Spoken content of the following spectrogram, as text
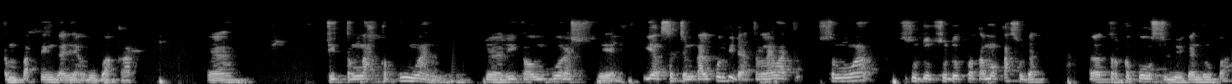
tempat tinggalnya Abu Bakar, ya, di tengah kepungan dari kaum Quraisy ya, yang sejengkal pun tidak terlewat. Semua sudut-sudut kota Mekah sudah uh, terkepung sedemikian rupa.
